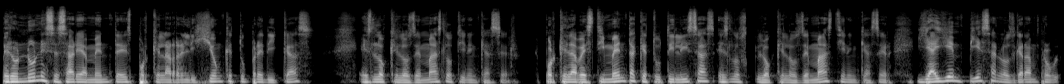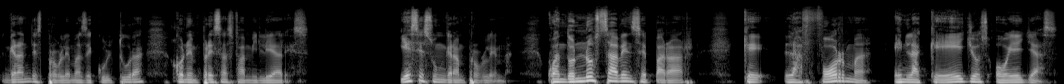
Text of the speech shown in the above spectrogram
pero no necesariamente es porque la religión que tú predicas es lo que los demás lo tienen que hacer. Porque la vestimenta que tú utilizas es lo que los demás tienen que hacer. Y ahí empiezan los grandes problemas de cultura con empresas familiares. Y ese es un gran problema. Cuando no saben separar que la forma en la que ellos o ellas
